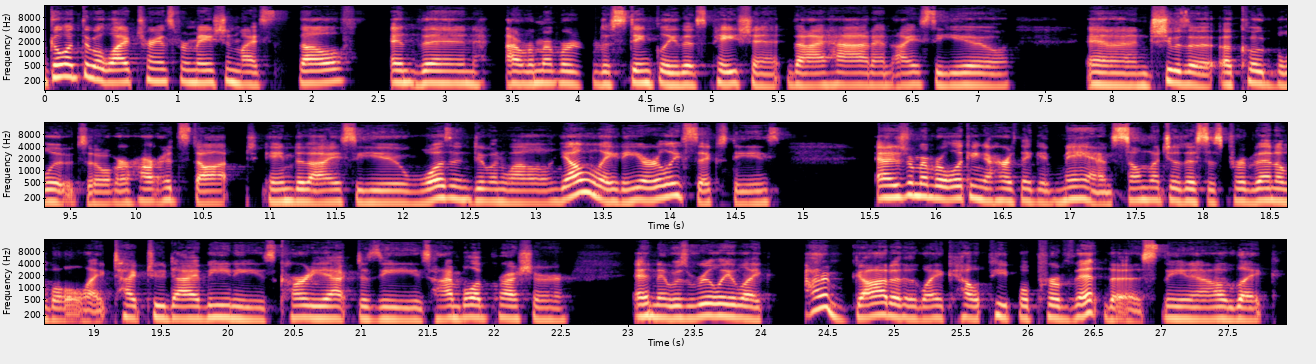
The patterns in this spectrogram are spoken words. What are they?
going through a life transformation myself. And then I remember distinctly this patient that I had in ICU, and she was a, a code blue. So her heart had stopped. She came to the ICU, wasn't doing well. Young lady, early 60s. And I just remember looking at her thinking, man, so much of this is preventable, like type 2 diabetes, cardiac disease, high blood pressure. And it was really like, I've got to like help people prevent this, you know, like,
